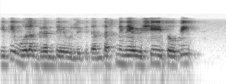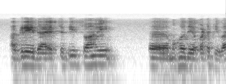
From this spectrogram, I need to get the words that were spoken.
इति मूलग्रन्थे उल्लिखितं। तस्मिन्नेव विषये इतोपि अग्रे यदा आगच्छति स्वामी महोदय, पठति वा?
